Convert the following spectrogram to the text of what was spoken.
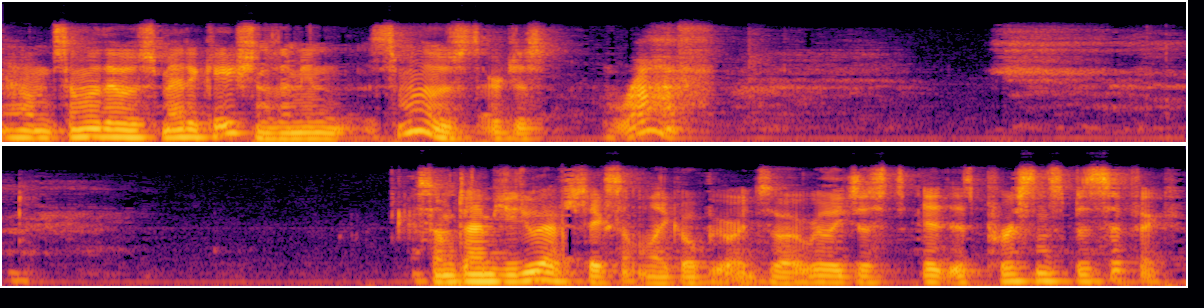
um, some of those medications. I mean, some of those are just rough. Sometimes you do have to take something like opioids, so it really just it is person specific.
